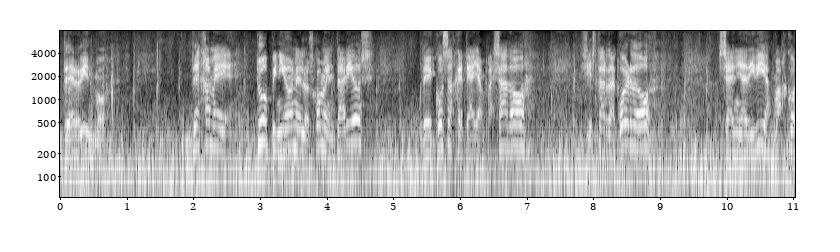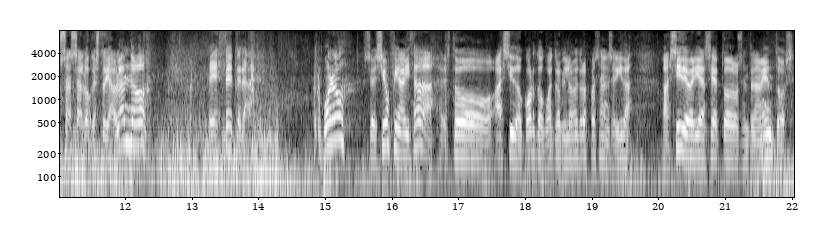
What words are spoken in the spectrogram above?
de ritmo. Déjame tu opinión en los comentarios de cosas que te hayan pasado, si estás de acuerdo, si añadirías más cosas a lo que estoy hablando, etcétera. Bueno, sesión finalizada. Esto ha sido corto, 4 kilómetros pasan enseguida. Así deberían ser todos los entrenamientos.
